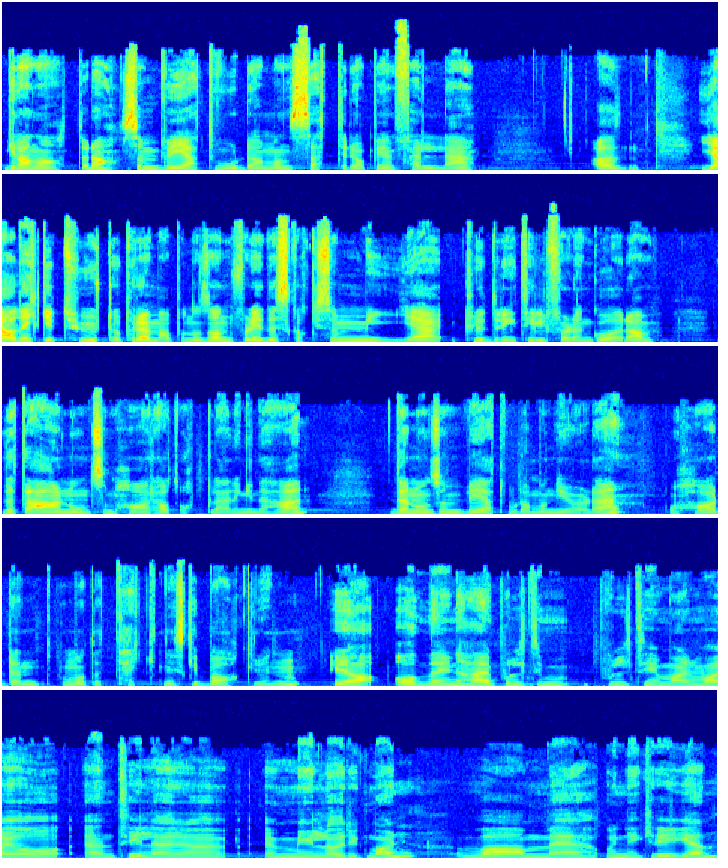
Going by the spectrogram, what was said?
granater, da. Som vet hvordan man setter det opp i en felle. Jeg hadde ikke turt å prøve meg på noe sånt, fordi det skal ikke så mye kludring til før den går av. Dette er noen som har hatt opplæring i det her. Det er noen som vet hvordan man gjør det, og har den på en måte tekniske bakgrunnen. Ja, og denne politi politimannen var jo en tidligere Milorg-mann. Var med under krigen.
